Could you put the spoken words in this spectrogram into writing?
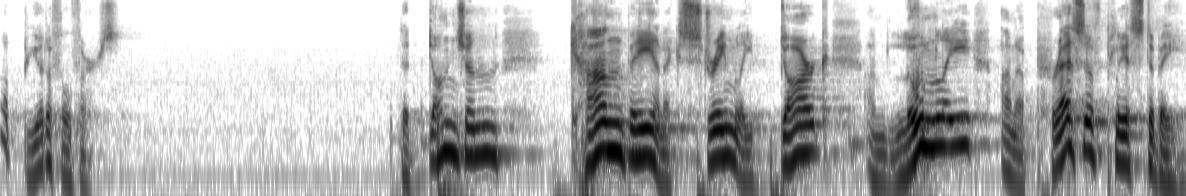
A beautiful verse. The dungeon can be an extremely dark and lonely and oppressive place to be,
